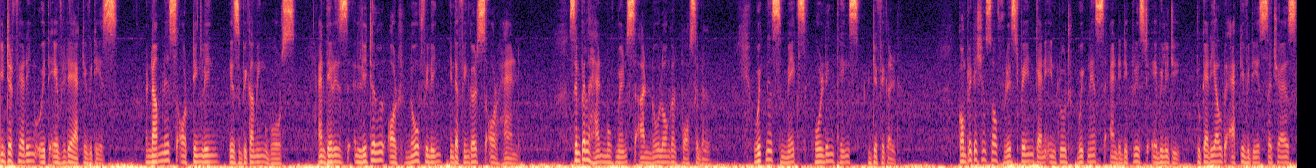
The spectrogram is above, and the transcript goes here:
interfering with everyday activities. Numbness or tingling is becoming worse and there is little or no feeling in the fingers or hand. Simple hand movements are no longer possible. Weakness makes holding things difficult. Complications of wrist pain can include weakness and decreased ability to carry out activities such as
